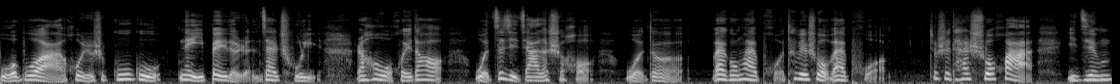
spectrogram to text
伯伯啊，或者是姑姑那一辈的人在处理。然后我回到我自己家的时候，我的外公外婆，特别是我外婆，就是她说话已经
